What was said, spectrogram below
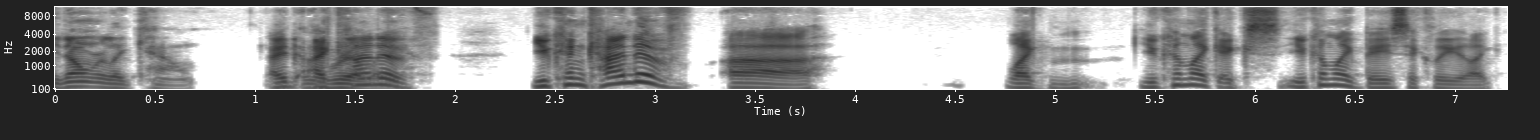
You don't really count. I, I kind of you can kind of uh like you can like ex, you can like basically like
